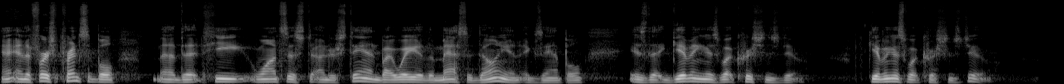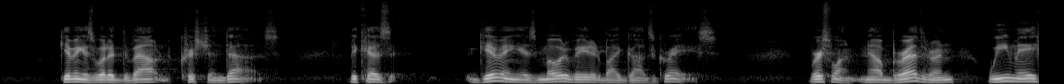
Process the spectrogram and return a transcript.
And, and the first principle uh, that he wants us to understand by way of the Macedonian example is that giving is what Christians do. Giving is what Christians do. Giving is what a devout Christian does because giving is motivated by God's grace. Verse 1 Now, brethren, we, may,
